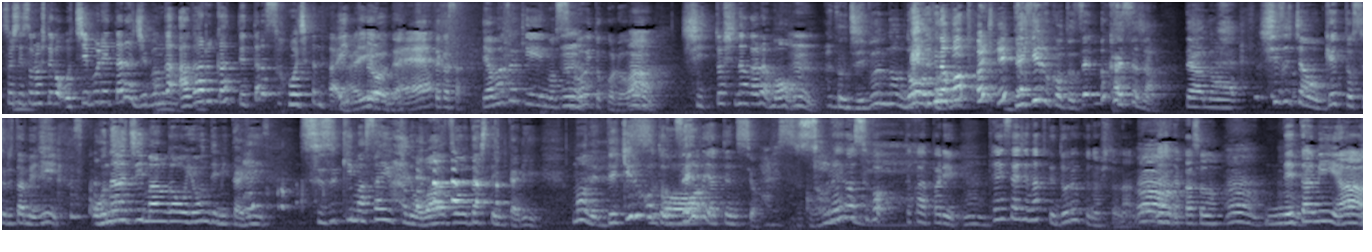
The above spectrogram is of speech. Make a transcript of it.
そしてその人が落ちぶれたら自分が上がるかって言ったらそうじゃない。よね。だからさ山崎のすごいところは、うん。嫉妬しながらも、うん。あの自分のノートに。にできること全部書いてたじゃん。であのしずちゃんをゲットするために同じ漫画を読んでみたり 鈴木雅之のワードを出してみたりもうねできることを全部やってるんですよそれがすごい。だからやっぱり、うん。天才じゃなくて努力の人なんだよね、うん。だからその、うん。妬みや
